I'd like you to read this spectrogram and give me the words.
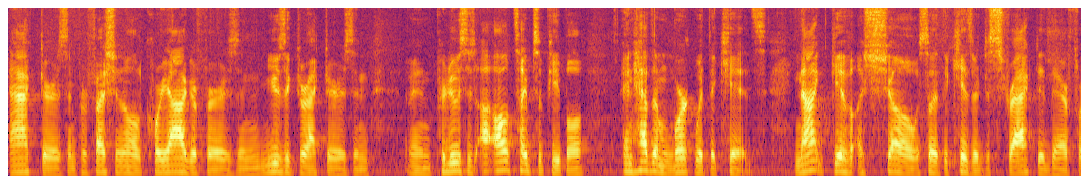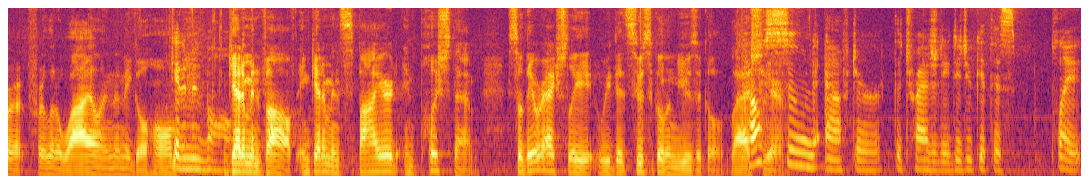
actors and professional choreographers and music directors and, and producers, all types of people, and have them work with the kids. Not give a show so that the kids are distracted there for, for a little while and then they go home. Get 'em involved. Get them involved and get them inspired and push them. So they were actually, we did Seussical the Musical last How year. How soon after the tragedy did you get this play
